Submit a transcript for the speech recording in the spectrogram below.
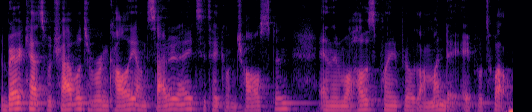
The Bearcats will travel to Roncalli on Saturday to take on Charleston, and then will host Plainfield on Monday, April 12th.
